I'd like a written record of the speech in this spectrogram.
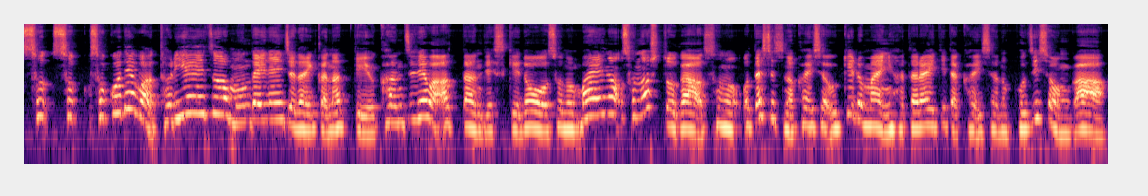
そ、そ、そこではとりあえずは問題ないんじゃないかなっていう感じではあったんですけど、その前の、その人が、その私たちの会社を受ける前に働いてた会社のポジションが、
